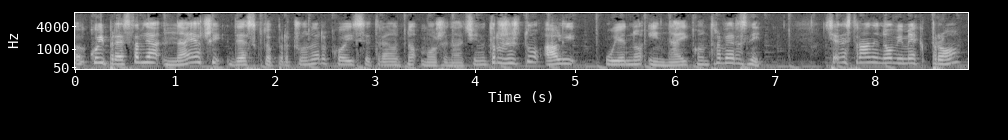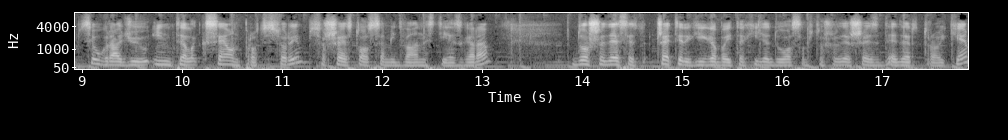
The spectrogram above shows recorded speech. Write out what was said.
e, koji predstavlja najjači desktop računar koji se trenutno može naći na tržištu, ali ujedno i najkontraverzniji. S jedne strane, novi Mac Pro se ugrađuju Intel Xeon procesori sa 6, 8 i 12 jezgara do 64 GB 1866 DDR3,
